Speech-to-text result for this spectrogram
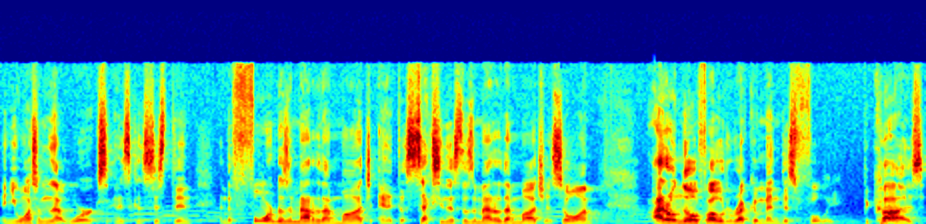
and you want something that works and is consistent and the form doesn't matter that much and the sexiness doesn't matter that much and so on, I don't know if I would recommend this fully because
